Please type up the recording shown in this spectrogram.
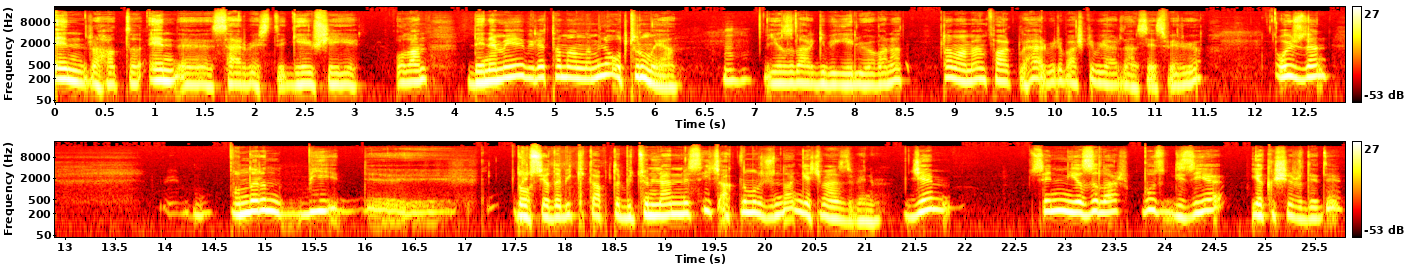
en rahatı, en e, serbesti, gevşeyi olan denemeye bile tam anlamıyla oturmayan hı hı. yazılar gibi geliyor bana. Tamamen farklı. Her biri başka bir yerden ses veriyor. O yüzden bunların bir e, dosyada bir kitapta bütünlenmesi hiç aklımın ucundan geçmezdi benim. Cem senin yazılar bu diziye yakışır dedi.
